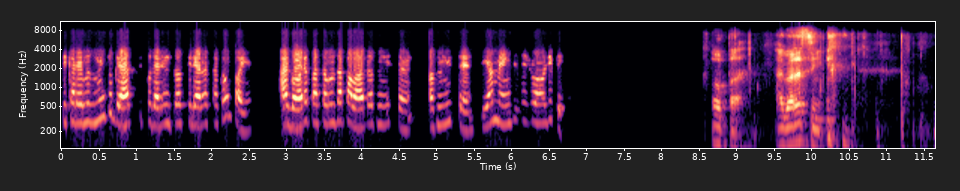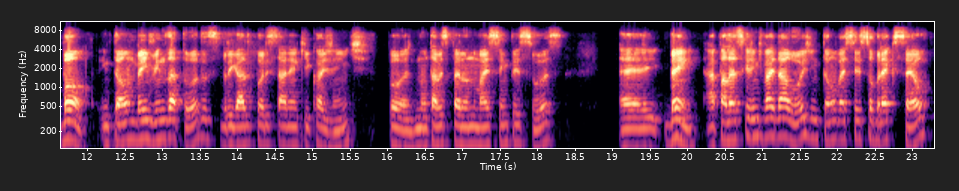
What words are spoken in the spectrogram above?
Ficaremos muito gratos se puderem nos auxiliar nessa campanha. Agora, passamos a palavra aos ministrantes, aos ministrantes Ia Mendes e João Oliveira. Opa, agora sim. Bom, então, bem-vindos a todos. Obrigado por estarem aqui com a gente. Pô, não estava esperando mais 100 pessoas. É, bem, a palestra que a gente vai dar hoje, então, vai ser sobre Excel.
